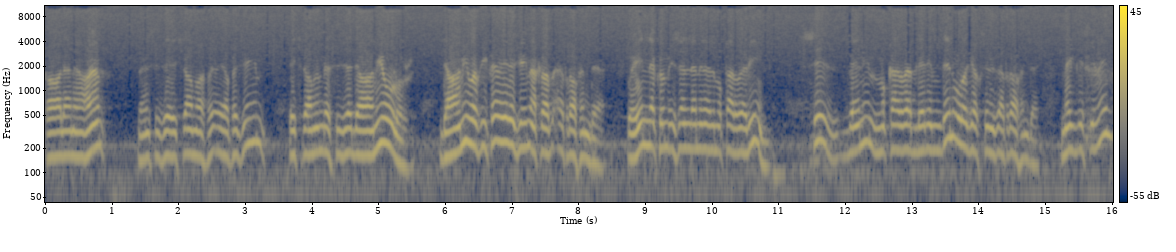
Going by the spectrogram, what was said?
Kâle ne'am ben size ikram yap- yapacağım. İkramım da size devamı olur. Devamı vazife vereceğim etraf- etrafında. Ve innekum izen leminel mukarrabin. Siz benim mukarrablerimden olacaksınız etrafında. Meclisimin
